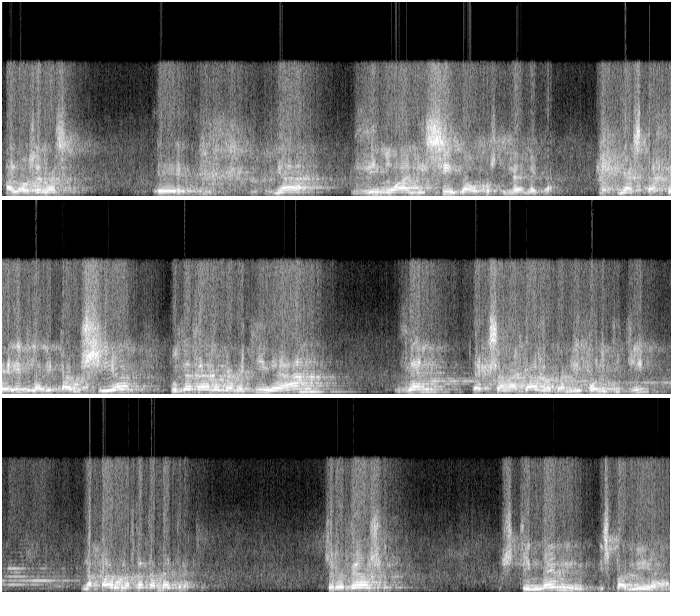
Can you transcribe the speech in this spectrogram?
αλλά ως ένας, ε, μια δημοαλυσίδα όπως την έλεγα μια σταθερή δηλαδή παρουσία που δεν θα έβγαιναν εκεί εάν δεν εξαναγκάζονταν οι πολιτικοί να πάρουν αυτά τα μέτρα. Και βεβαίως στην μεν Ισπανία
